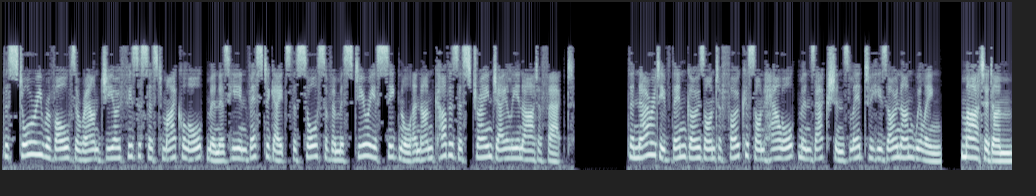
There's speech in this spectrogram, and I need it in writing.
The story revolves around geophysicist Michael Altman as he investigates the source of a mysterious signal and uncovers a strange alien artifact. The narrative then goes on to focus on how Altman's actions led to his own unwilling martyrdom,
